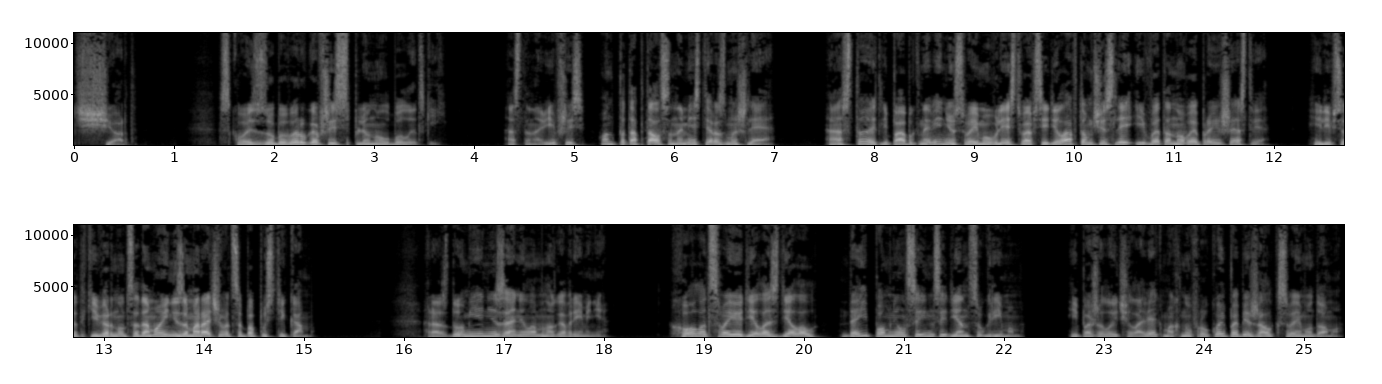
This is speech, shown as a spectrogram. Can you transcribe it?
черт!» Сквозь зубы выругавшись, сплюнул Булыцкий. Остановившись, он потоптался на месте, размышляя. А стоит ли по обыкновению своему влезть во все дела, в том числе и в это новое происшествие? Или все-таки вернуться домой и не заморачиваться по пустякам? Раздумье не заняло много времени. Холод свое дело сделал, да и помнился инцидент с угримом. И пожилой человек, махнув рукой, побежал к своему дому.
